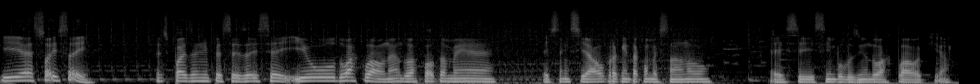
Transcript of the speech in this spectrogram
E é só isso aí. Os principais NPCs é esse aí. E o do Arclaw, né? O do Arclaw também é essencial para quem está começando. Esse símbolozinho do Arclaw aqui, ó.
